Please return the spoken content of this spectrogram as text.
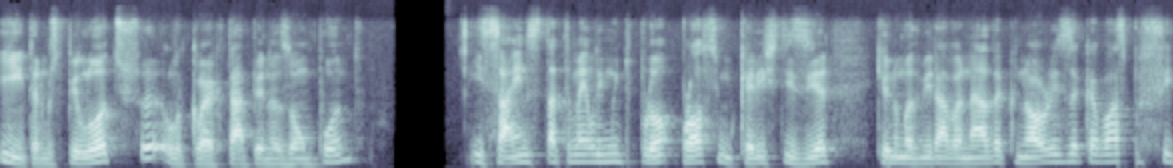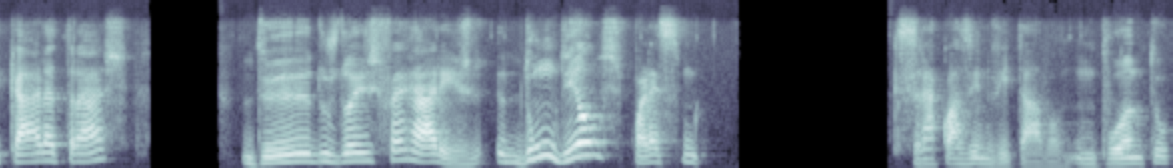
E em termos de pilotos, Leclerc está apenas a um ponto e Sainz está também ali muito próximo. Quer isto dizer que eu não me admirava nada que Norris acabasse por ficar atrás de, dos dois Ferraris. De um deles, parece-me que será quase inevitável. Um ponto,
